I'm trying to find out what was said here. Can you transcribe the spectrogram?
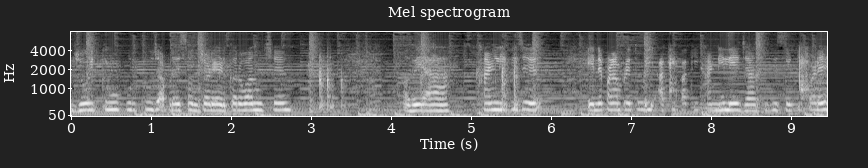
જોઈતું પૂરતું જ આપણે સંચળ એડ કરવાનું છે. હવે આ ખાંડ લીધી છે. એને પણ આપણે થોડી આખી પાકી ખાંડી લઈએ જ્યાં સુધી સેટી પડે,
